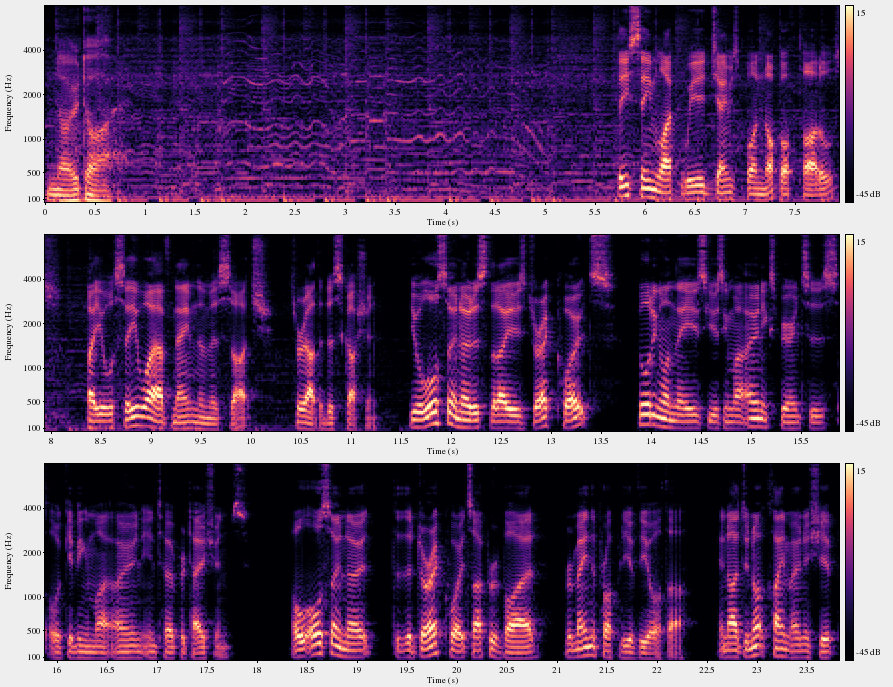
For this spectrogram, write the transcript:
No Die. These seem like weird James Bond knockoff titles, but you will see why I've named them as such throughout the discussion. You will also notice that I use direct quotes, building on these using my own experiences or giving my own interpretations. I will also note that the direct quotes I provide remain the property of the author, and I do not claim ownership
